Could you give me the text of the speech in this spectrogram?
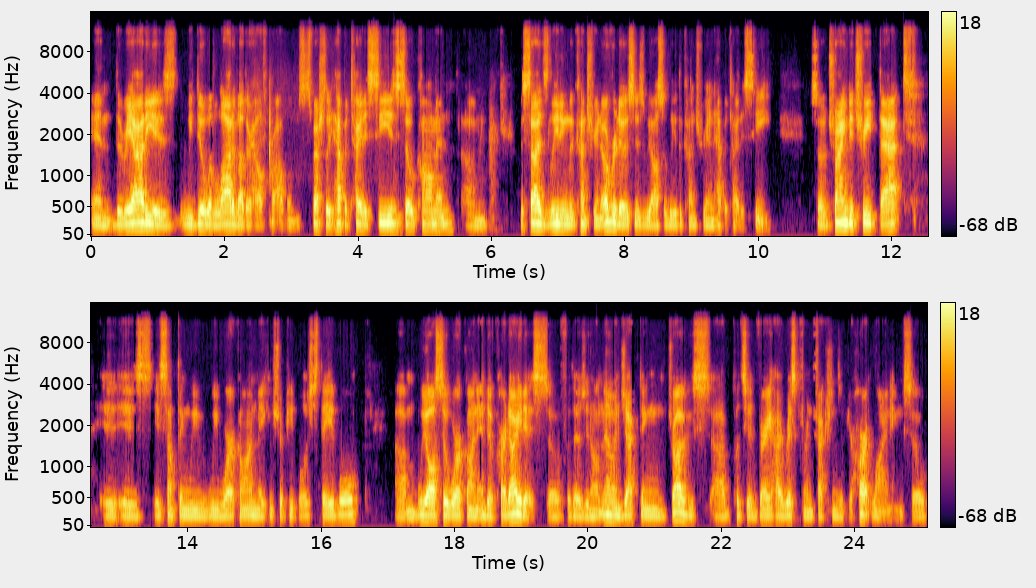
And the reality is, we deal with a lot of other health problems, especially hepatitis C is so common. Um, besides leading the country in overdoses, we also lead the country in hepatitis C. So trying to treat that is, is something we, we work on, making sure people are stable um, we also work on endocarditis. So for those who don't know, injecting drugs uh, puts you at very high risk for infections of your heart lining. So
